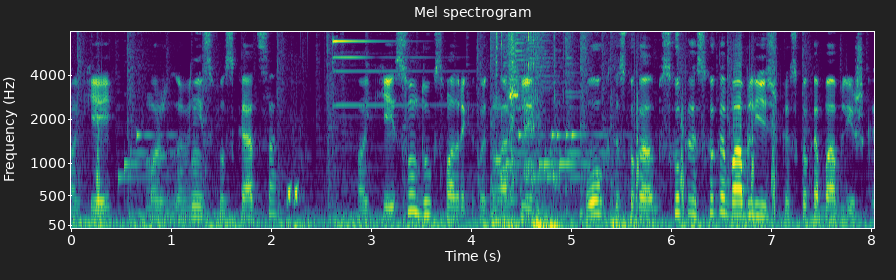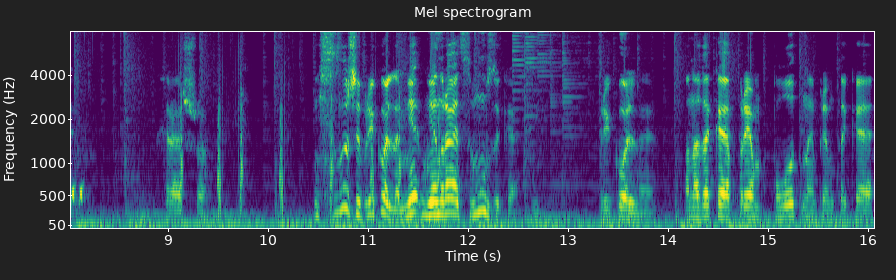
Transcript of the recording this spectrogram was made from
Окей, можно вниз спускаться. Окей, сундук, смотри, какой-то нашли. Ох ты, сколько, сколько, сколько баблишка, сколько баблишка. Хорошо. Слушай, прикольно, мне, мне нравится музыка. Прикольная. Она такая прям плотная, прям такая,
